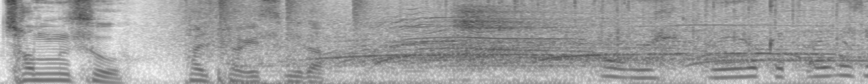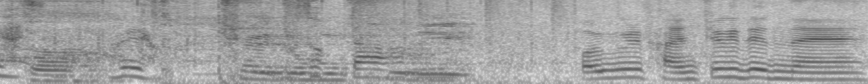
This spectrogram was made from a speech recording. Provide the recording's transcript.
점수 발표하겠습니다. 어, 왜, 왜 이렇게 떨리게 하시는 거예요? 최종 무섭다. 순위 얼굴이 반쪽이 됐네.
